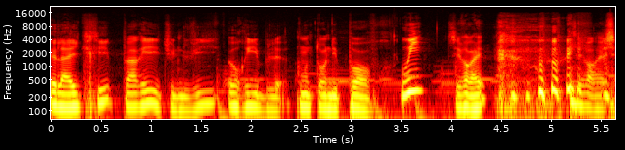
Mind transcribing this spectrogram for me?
Il a écrit Paris est une vie horrible quand on est pauvre. Oui. C'est vrai. Oui. C'est vrai. Je-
